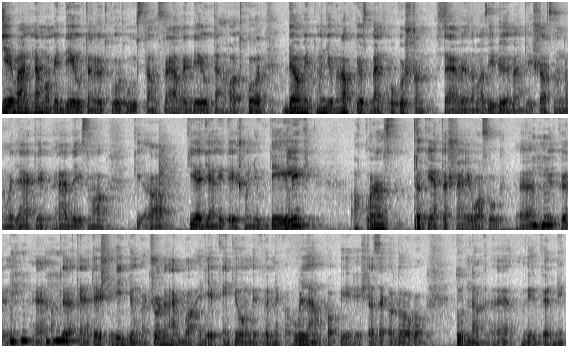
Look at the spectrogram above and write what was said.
nyilván nem, amit délután 5-kor húztam fel, vagy délután 6-kor, de amit mondjuk napközben okosan szervezem az időmet, és azt mondom, hogy elvégzem a, a kiegyenlítés mondjuk délig, akkor az tökéletesen jól fog uh, működni uh, a történet. És higgyünk a csodákba, egyébként jól működnek a hullámpapír, és ezek a dolgok tudnak működni.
